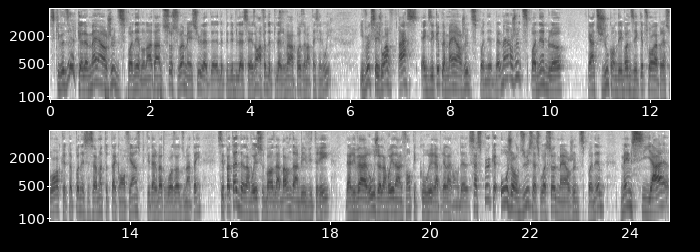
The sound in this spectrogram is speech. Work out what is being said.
Ce qui veut dire que le meilleur jeu disponible, on a entendu ça souvent, messieurs, depuis le début de la saison, en fait, depuis l'arrivée en poste de Martin Saint-Louis, il veut que ses joueurs fassent, exécutent le meilleur jeu disponible. Ben, le meilleur jeu disponible, là, quand tu joues contre des bonnes équipes soir après soir, que tu n'as pas nécessairement toute ta confiance puis que tu es arrivé à 3 heures du matin, c'est peut-être de l'envoyer sur le bord de la bande, dans baie vitrée, d'arriver à rouge, de l'envoyer dans le fond puis de courir après la rondelle. Ça se peut qu'aujourd'hui, ça soit ça le meilleur jeu disponible, même si hier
